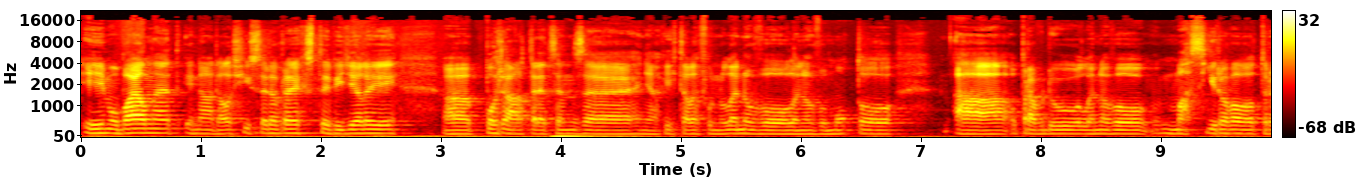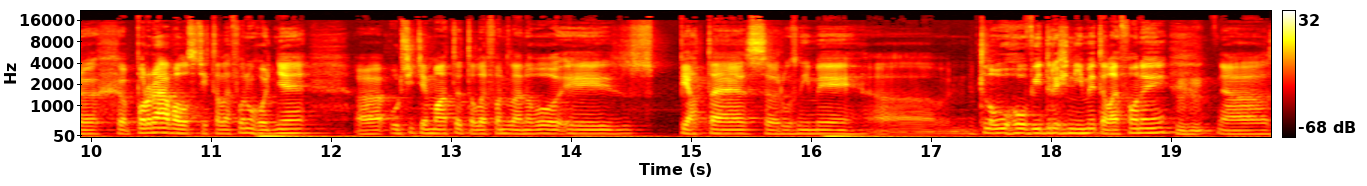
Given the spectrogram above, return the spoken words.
i MobileNet, i na dalších serverech jste viděli uh, pořád recenze nějakých telefonů Lenovo, Lenovo Moto a opravdu Lenovo masírovalo trh, prodávalo z těch telefonů hodně. Uh, určitě máte telefon Lenovo i s pjaté s různými uh, dlouho vydržnými telefony. Mm-hmm. Uh,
